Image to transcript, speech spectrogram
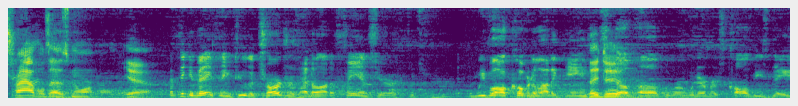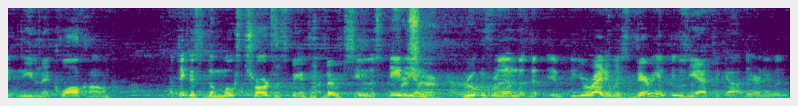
traveled as normal yeah I think if anything too, the Chargers had a lot of fans here, which mm-hmm. We've all covered a lot of games They at did. StubHub or whatever it's called these days, and even at Qualcomm. I think this is the most Chargers fans I've ever seen in the stadium sure. rooting for them. That- that- it- You're right; it was very enthusiastic out there, and it was.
